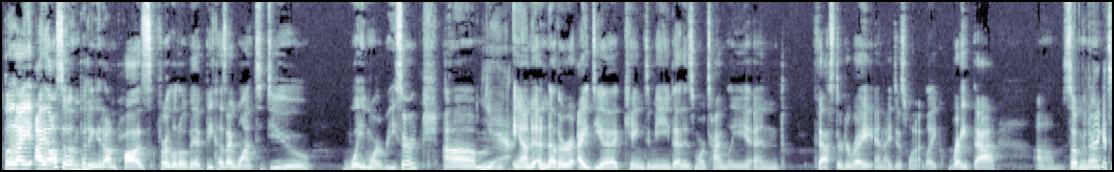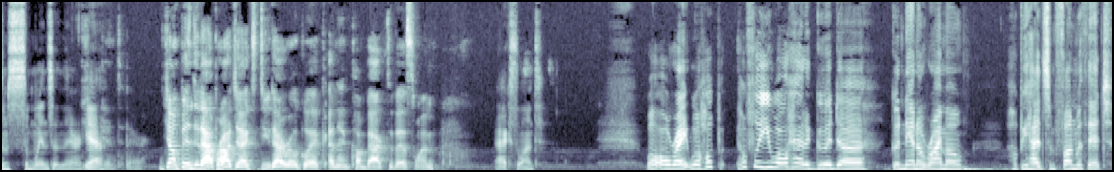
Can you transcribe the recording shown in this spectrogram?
but I I also am putting it on pause for a little bit because I want to do way more research. Um, yeah. And another idea came to me that is more timely and faster to write, and I just want to like write that. Um, so I'm gonna, get some some wins in there. yeah. Into there. Jump into that project, do that real quick, and then come back to this one. Excellent. Well, all right. Well, hope hopefully you all had a good uh, good NaNoWriMo. Hope you had some fun with it,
